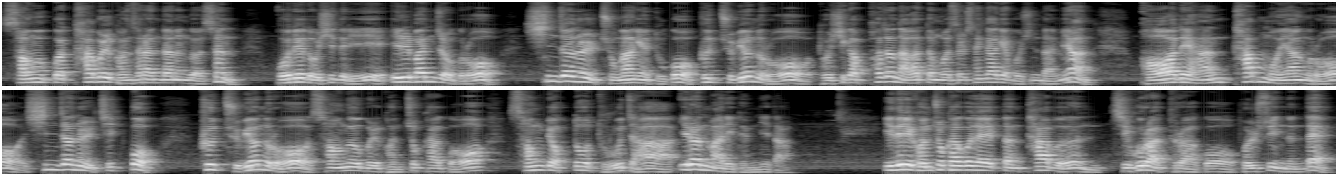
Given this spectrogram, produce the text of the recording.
성읍과 탑을 건설한다는 것은 고대 도시들이 일반적으로 신전을 중앙에 두고 그 주변으로 도시가 퍼져 나갔던 것을 생각해 보신다면 거대한 탑 모양으로 신전을 짓고 그 주변으로 성읍을 건축하고 성벽도 두르자 이런 말이 됩니다. 이들이 건축하고자 했던 탑은 지구라트라고 볼 수 있는데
